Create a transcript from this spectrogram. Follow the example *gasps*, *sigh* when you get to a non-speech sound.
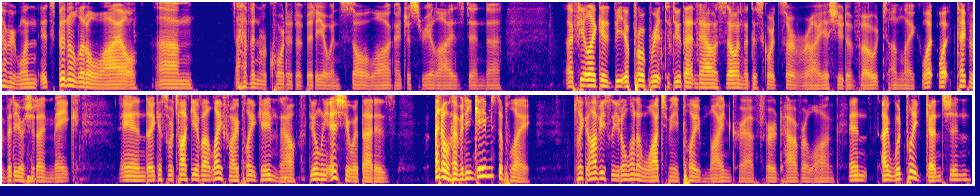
Everyone, it's been a little while. Um, I haven't recorded a video in so long, I just realized, and uh, I feel like it'd be appropriate to do that now, so in the Discord server I issued a vote on like, what, what type of video should I make? And I guess we're talking about life I play game now. The only issue with that is, I don't have any games to play. Like, obviously you don't want to watch me play Minecraft for however long. And I would play Genshin,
